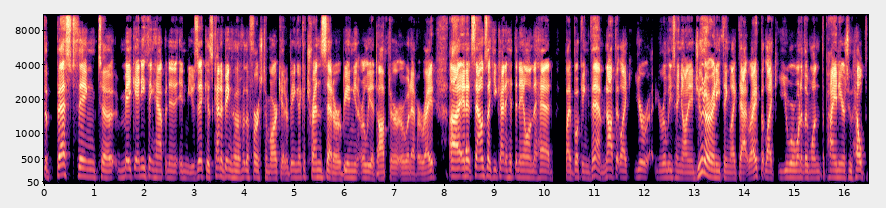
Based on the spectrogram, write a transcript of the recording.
the best thing to make anything happen in, in music is kind of being the, the first to market or being like a trendsetter or being an early adopter or whatever, right? Uh, and it sounds like you kind of hit the nail on the head by booking them. Not that like you're you're releasing on Anjuna or anything like that, right? But like you were one of the one the pioneers who helped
